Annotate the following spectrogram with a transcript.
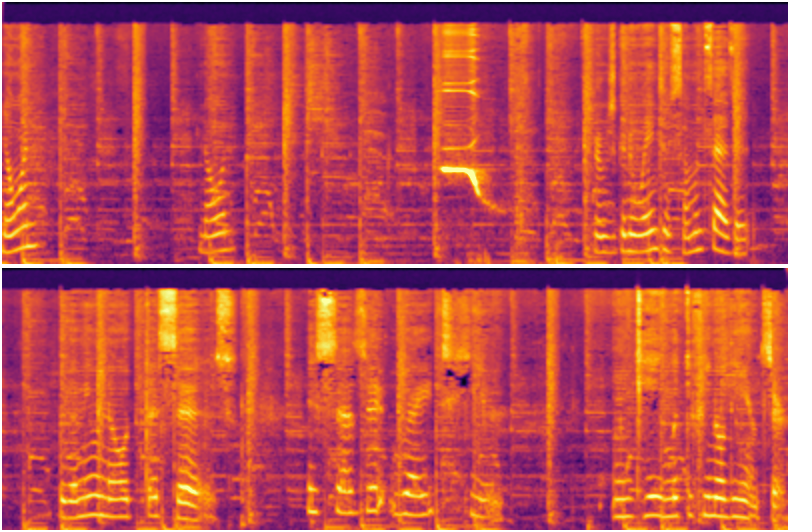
No one? No one? I'm just gonna wait until someone says it. Does anyone know what this is? It says it right here. Okay, look if you know the answer.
